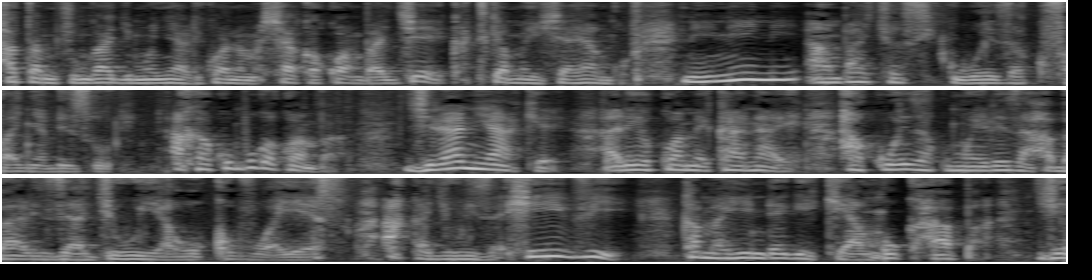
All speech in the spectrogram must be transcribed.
hata mchungaji mwenyewe alikuwa na mashaka kwamba je katika maisha yangu ni nini ambacho sikuweza kufanya vizuri? Akakumbuka kwamba jirani yake aliyekuwa amekaa naye hakuweza kumweleza habari za juu ya uokovu wa yesu. Akajiuliza hivi kama hii ndege ikianguka hapa je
